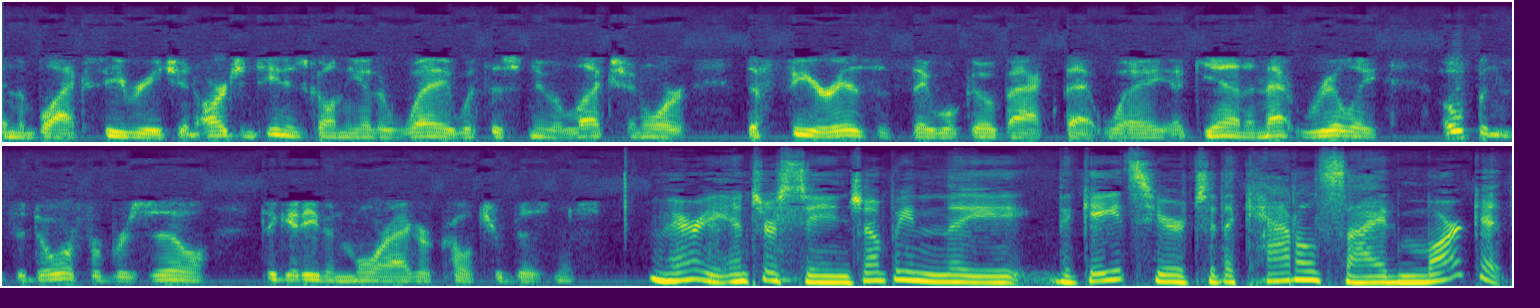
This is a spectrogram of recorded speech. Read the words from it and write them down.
and the Black Sea region. Argentina's gone the other way with this new election, or the fear is that they will go back that way again. And that really opens the door for Brazil to get even more agriculture business. Very interesting. Jumping the, the gates here to the cattle side market.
